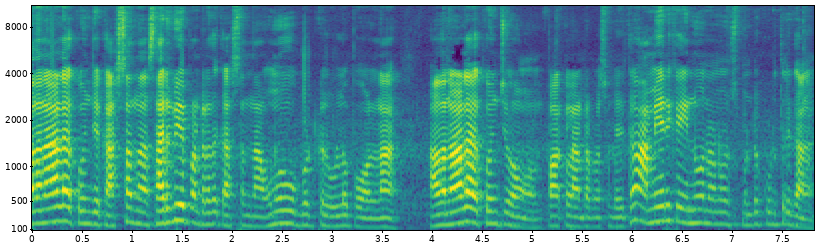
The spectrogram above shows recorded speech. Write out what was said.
அதனால் கொஞ்சம் கஷ்டம்தான். சர்வே பண்ணுறது கஷ்டம்தான். உணவுப் பொருட்கள் உள்ளே போகலாம். அதனால் கொஞ்சம் பார்க்கலான்ற மாதிரி சொல்லியிருக்கேன் அமெரிக்கா இன்னொன்று அனௌன்ஸ்மெண்ட்டு கொடுத்துருக்காங்க.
